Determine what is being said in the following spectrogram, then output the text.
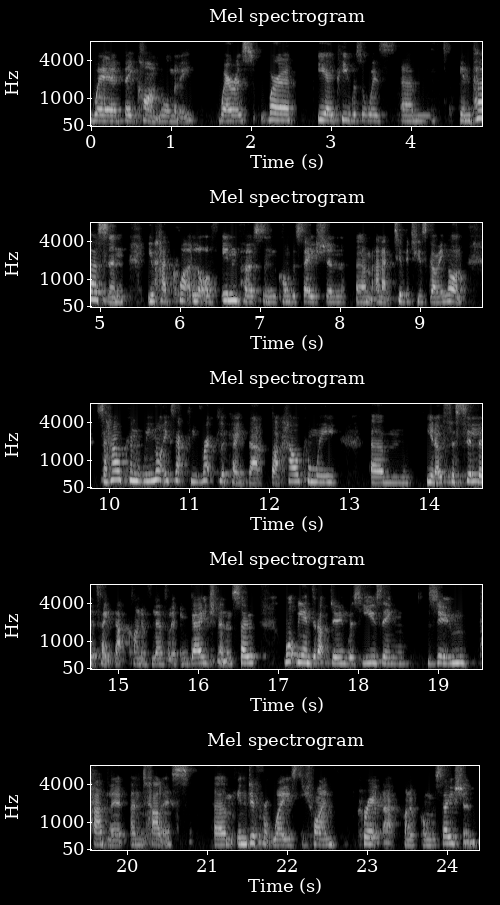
where they can't normally? Whereas where EAP was always um, in person, you had quite a lot of in-person conversation um, and activities going on. So how can we not exactly replicate that, but how can we um, you know, facilitate that kind of level of engagement. And so what we ended up doing was using Zoom, Padlet and Talis um, in different ways to try and create that kind of conversation.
